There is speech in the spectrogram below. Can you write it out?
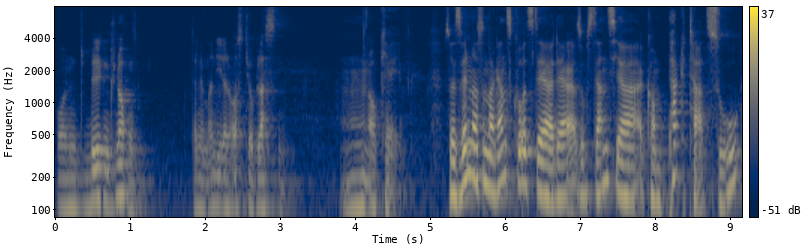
und bilden Knochen. Dann nennt man die dann Osteoblasten. Hm, okay. So, jetzt wenden wir uns mal ganz kurz der, der Substantia compacta zu.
